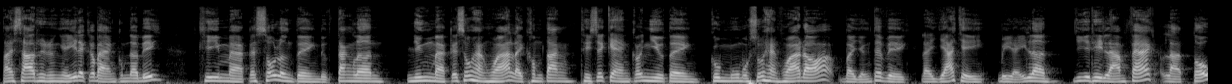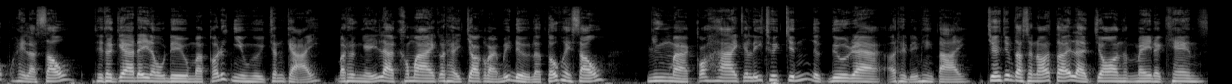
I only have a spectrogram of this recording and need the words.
Tại sao thì tôi nghĩ là các bạn cũng đã biết, khi mà cái số lượng tiền được tăng lên nhưng mà cái số hàng hóa lại không tăng thì sẽ càng có nhiều tiền cùng mua một số hàng hóa đó và dẫn tới việc là giá trị bị đẩy lên. Như vậy thì lạm phát là tốt hay là xấu? Thì thật ra đây là một điều mà có rất nhiều người tranh cãi. Và thường nghĩ là không ai có thể cho các bạn biết được là tốt hay xấu nhưng mà có hai cái lý thuyết chính được đưa ra ở thời điểm hiện tại. Trên chúng ta sẽ nói tới là John Maynard Keynes,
